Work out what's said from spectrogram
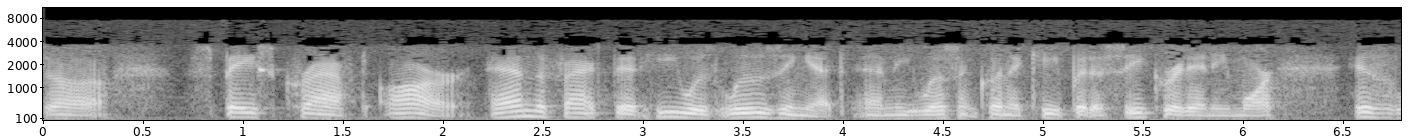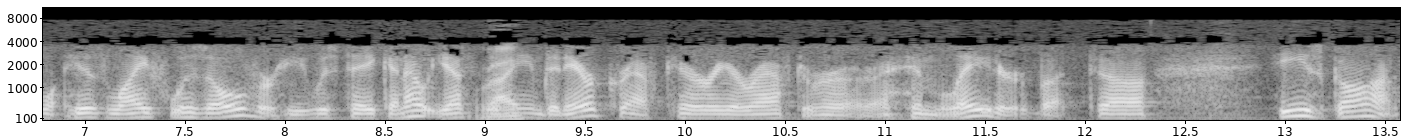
uh, spacecraft are, and the fact that he was losing it and he wasn't going to keep it a secret anymore, his his life was over. He was taken out. Yes, they Right. named an aircraft carrier after uh, him later, but uh, he's gone.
